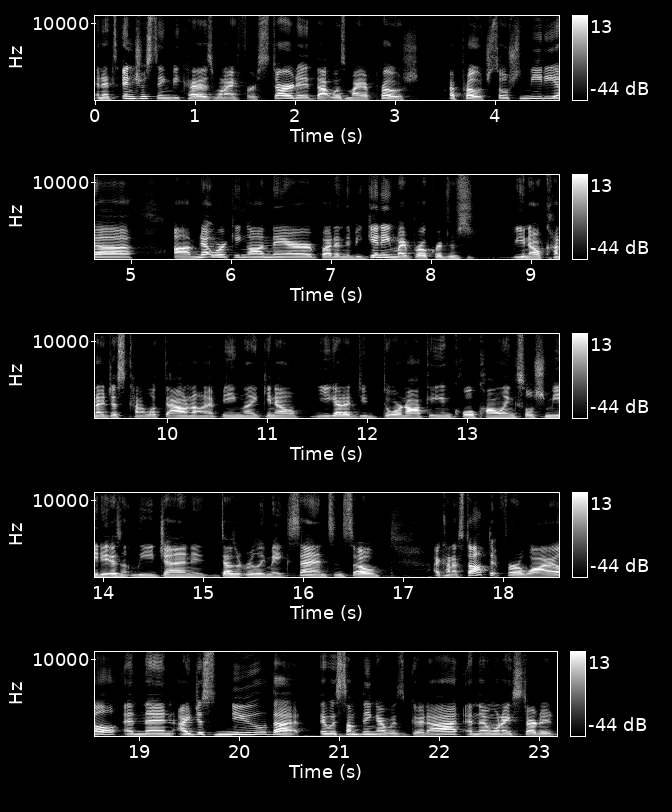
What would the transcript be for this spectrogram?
And it's interesting because when I first started, that was my approach approach social media, um, networking on there. But in the beginning, my brokerage was you know, kind of just kind of looked down on it, being like, you know, you got to do door knocking and cold calling. Social media isn't lead gen. It doesn't really make sense. And so I kind of stopped it for a while. And then I just knew that it was something I was good at. And then when I started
